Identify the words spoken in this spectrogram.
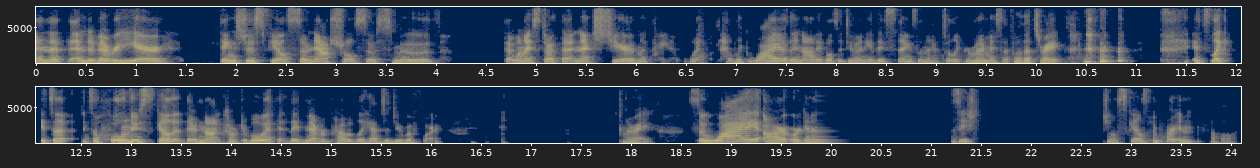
and at the end of every year, things just feel so natural, so smooth that when I start that next year, I'm like, wait, what, like, why are they not able to do any of these things? And I have to like remind myself, oh, that's right. it's like it's a it's a whole new skill that they're not comfortable with that they've never probably had to do before. All right. So why are organizational skills important? Level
